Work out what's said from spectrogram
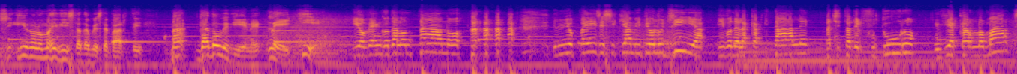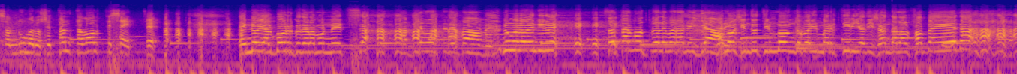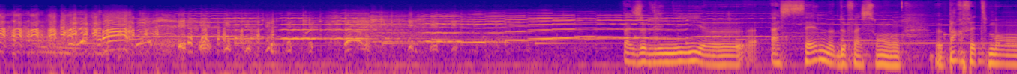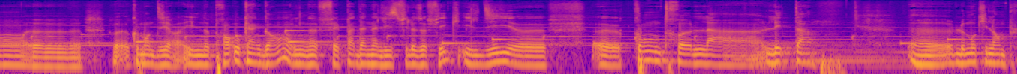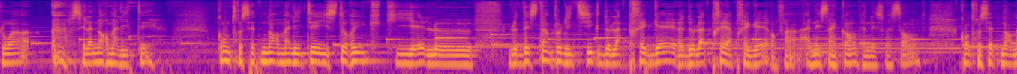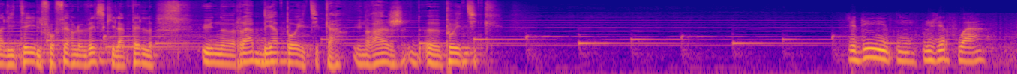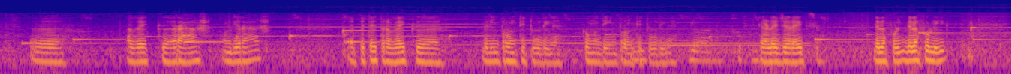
Scusi, io non l'ho mai vista da queste parti. Ma da dove viene? Lei chi è? Io vengo da lontano. Il mio paese si chiama Ideologia. Vivo nella capitale, la città del futuro, in via Carlo Marx al numero 70 volte 7. E noi al borgo della monnezza. Abbiamo morte di fame. Numero 23. Sotto al monte delle marane chiare. Famosi in tutto il mondo per il martirio di Sant'Analfabeta. Pasolini euh, assène de façon euh, parfaitement, euh, comment dire, il ne prend aucun gant, il ne fait pas d'analyse philosophique, il dit contre l'État, le mot qu'il emploie, c'est la normalité contre cette normalité historique qui est le, destin politique de l'après-guerre et de l'après-après-guerre, enfin années 50, années 60. Contre cette normalité, il faut faire lever ce qu'il appelle une rabbia poetica, une rage euh, poétique. J'ai dit plusieurs fois, euh, avec rage, on dit rage, peut-être avec euh, de l'improntitudine, come on dit improntitudine, della leggerezza, della, fol- della folie,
